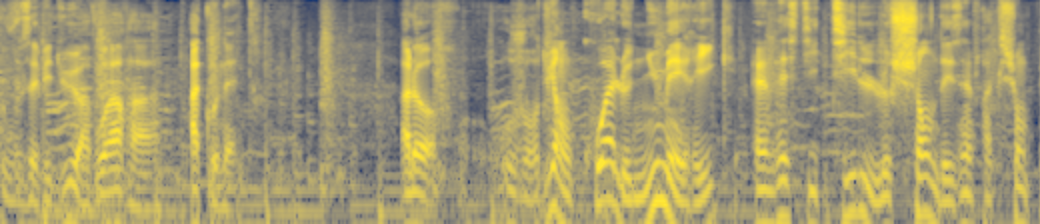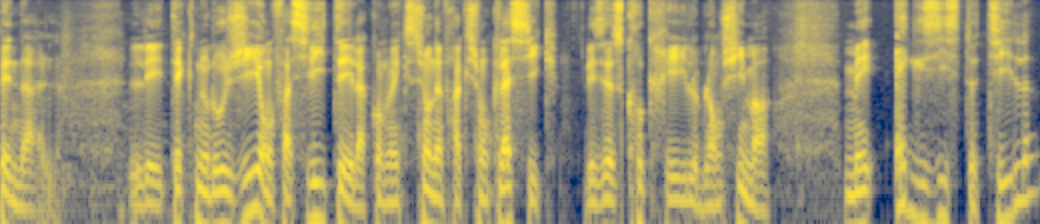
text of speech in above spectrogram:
que vous avez dû avoir à, à connaître. Alors, aujourd'hui, en quoi le numérique investit-il le champ des infractions pénales? Les technologies ont facilité la connexion d'infractions classiques, les escroqueries, le blanchiment. Mais existe-t-il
